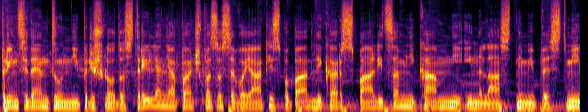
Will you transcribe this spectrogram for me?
Pri incidentu ni prišlo do streljanja, pač pa so se vojaki spopadli kar s palicami, kamni in lastnimi pestmi.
